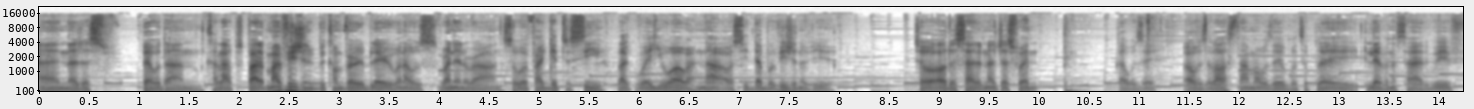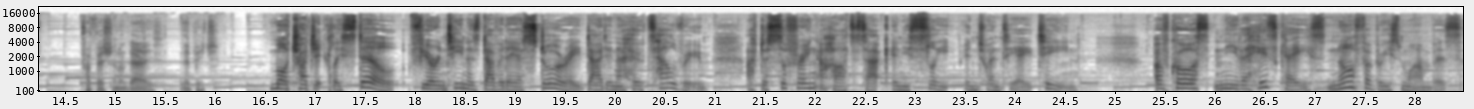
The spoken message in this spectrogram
and I just fell down, collapsed. But my vision become very blurry when I was running around. So if I get to see like where you are right now, I'll see double vision of you. So all of a sudden, I just went. That was it. That was the last time I was able to play 11 aside with professional guys in the pitch. More tragically still, Fiorentina's Davide Astori died in a hotel room after suffering a heart attack in his sleep in 2018. Of course, neither his case nor Fabrice Muamba's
